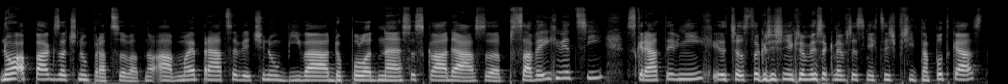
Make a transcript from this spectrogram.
No a pak začnu pracovat. No a moje práce většinou bývá dopoledne, se skládá z psavých věcí, z kreativních. Často, když někdo mi řekne přesně, chceš přijít na podcast,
